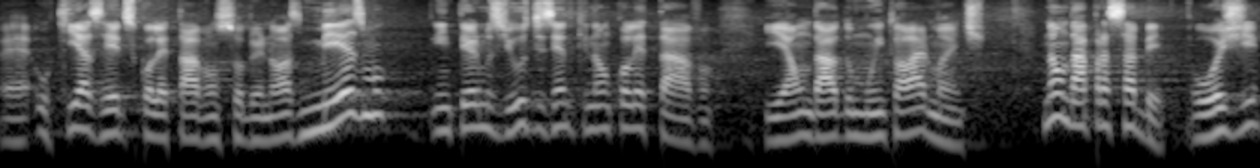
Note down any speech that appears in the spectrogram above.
é, o que as redes coletavam sobre nós, mesmo em termos de uso, dizendo que não coletavam. E é um dado muito alarmante. Não dá para saber. Hoje,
